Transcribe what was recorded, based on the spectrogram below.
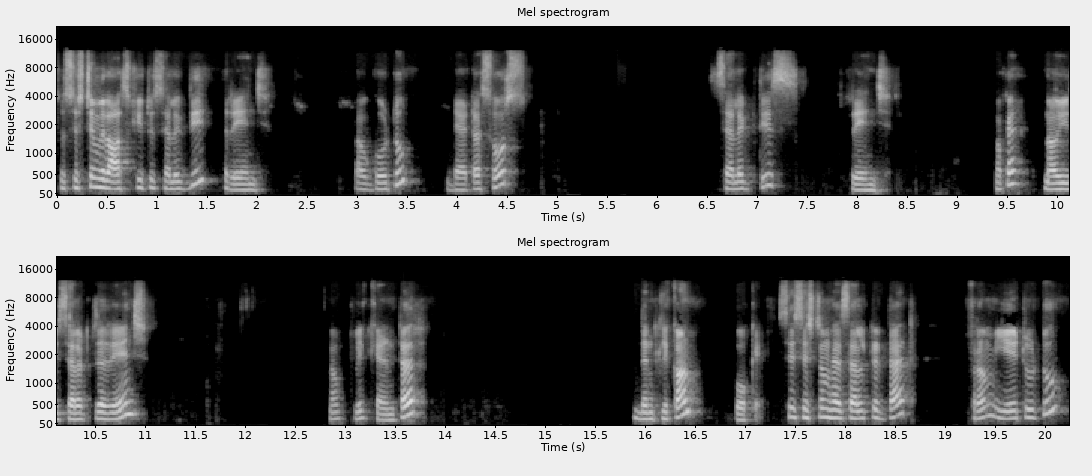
so system will ask you to select the range. Now go to data source, select this range. Okay, now you select the range. Now click enter. Then click on OK. See system has selected that from A2 to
